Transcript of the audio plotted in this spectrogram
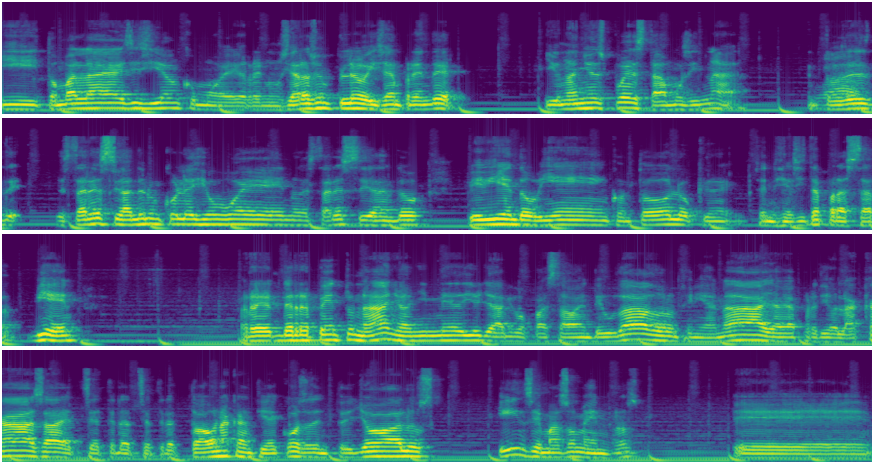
Y toma la decisión como de renunciar a su empleo y irse a emprender. Y un año después estábamos sin nada. Entonces, de, estar estudiando en un colegio bueno, de estar estudiando, viviendo bien, con todo lo que se necesita para estar bien, de repente un año, año y medio ya mi papá estaba endeudado, no tenía nada, ya había perdido la casa, etcétera, etcétera, toda una cantidad de cosas. Entonces yo a los 15 más o menos, eh,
